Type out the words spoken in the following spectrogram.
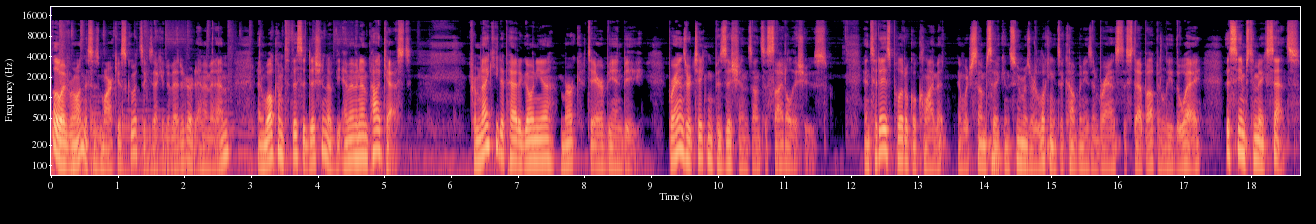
Hello, everyone. This is Marc Iskowitz, executive editor at MM&M, and welcome to this edition of the MM&M podcast. From Nike to Patagonia, Merck to Airbnb, brands are taking positions on societal issues. In today's political climate, in which some say consumers are looking to companies and brands to step up and lead the way, this seems to make sense.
